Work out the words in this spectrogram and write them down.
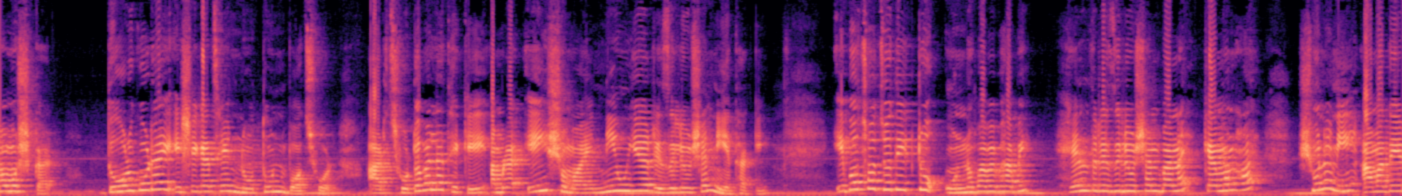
নমস্কার। দোরগোড়ায় এসে গেছে নতুন বছর, আর ছোটবেলা থেকেই আমরা এই সময় নিউ ইয়ার রেজলিউশন নিয়ে থাকি। এবছর যদি একটু অন্যভাবে ভাবি হেলথ রেজলিউশন বানাই, কেমন হয়? শুনে নিই আমাদের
